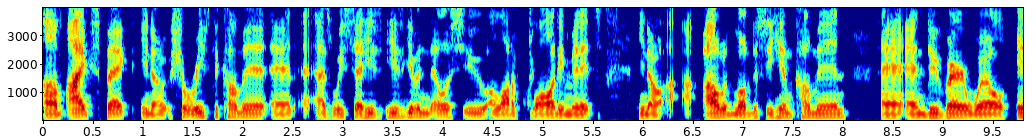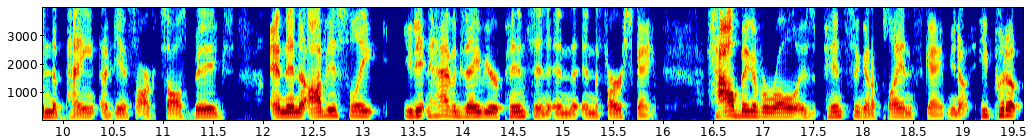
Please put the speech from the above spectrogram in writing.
Um, I expect, you know, Shareef to come in. And as we said, he's, he's given LSU a lot of quality minutes. You know, I, I would love to see him come in and, and do very well in the paint against Arkansas's bigs. And then obviously you didn't have Xavier Pinson in the in the first game how big of a role is Pinson going to play in this game? You know, he put up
